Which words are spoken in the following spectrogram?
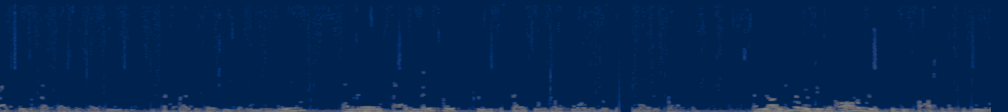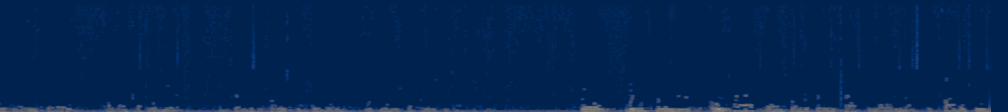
capture the peptides and proteins, the peptides and proteins that we remove, and then add the matrix, create the sample, and go forward with the MALDI process. And the idea would be that all of this could be possible to do within, say, a couple of minutes, okay, as opposed to days with the separation processes. So we term this OPAC, one capture MALDI mass spectrometry.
